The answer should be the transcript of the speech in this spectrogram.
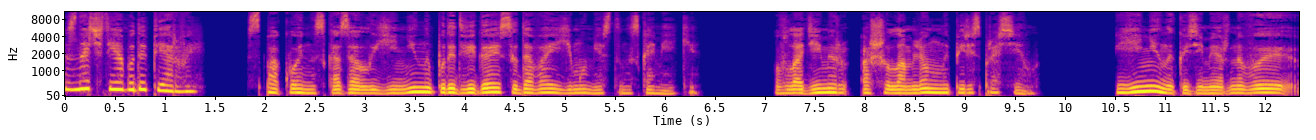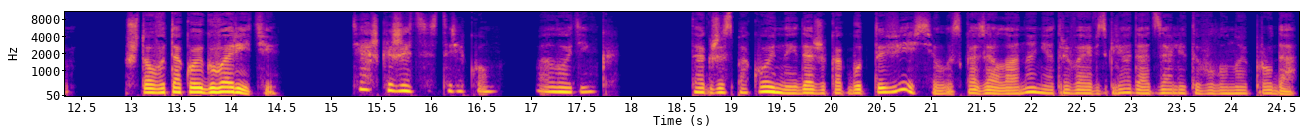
Значит, я буду первый, спокойно сказала Енина, пододвигаясь и давая ему место на скамейке. Владимир ошеломленно переспросил. «Енина Казимирна, вы... что вы такое говорите?» «Тяжко жить со стариком, Володенька», так же спокойно и даже как будто весело, сказала она, не отрывая взгляда от залитого луной пруда.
